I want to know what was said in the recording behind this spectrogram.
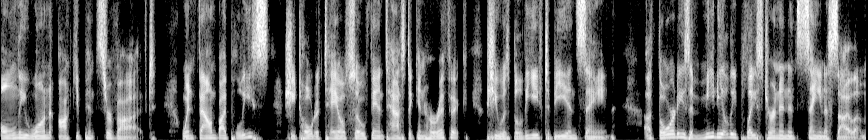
Only one occupant survived. When found by police, she told a tale so fantastic and horrific, she was believed to be insane. Authorities immediately placed her in an insane asylum.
